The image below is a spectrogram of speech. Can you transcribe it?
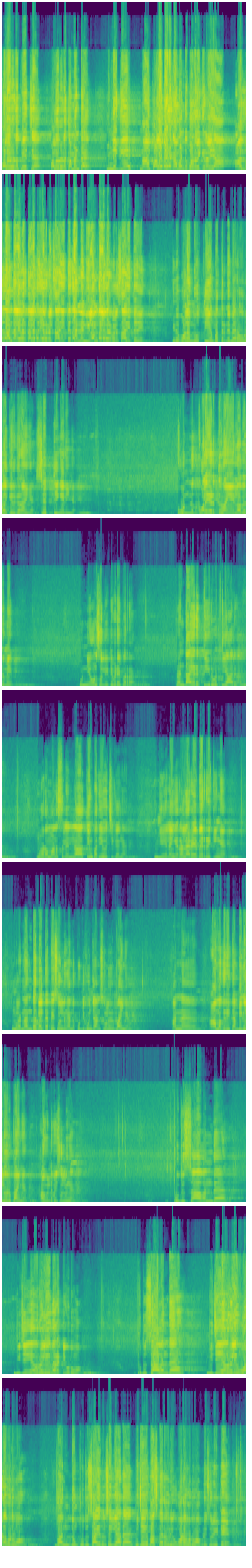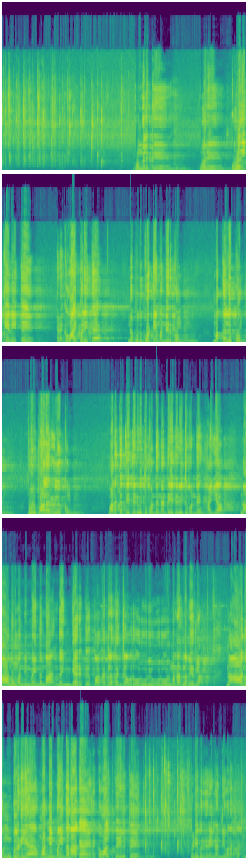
பலரோட பேச்சை பலரோட கமெண்ட்டை இன்னைக்கு நான் பல பேரை கமெண்ட் போட வைக்கிறலையா அதுதான் தலைவர் தளபதி அவர்கள் சாதித்தது அண்ணன் இளம் தலைவர்கள் சாதித்தது. இது போல நூற்றி எண்பத்தி ரெண்டு பேரை உருவாக்கி இருக்கிறாங்க. செத்திங்க நீங்க. கொன்று கொலை எடுத்துருவாங்க எல்லா பேருமே. ஒன்றே ஒன்று சொல்லிட்டு விடைபெறேன் ரெண்டாயிரத்தி இருபத்தி ஆறு. உங்களோட மனசில் எல்லாத்தையும் பதிவு வச்சுக்கோங்க. இங்கே இளைஞர்கள் நிறைய பேர் இருக்கீங்க. உங்களோட நண்பர்கள்ட்ட போய் சொல்லுங்கள் அந்த குட்டி குஞ்சான்ஸுங்களும் இருப்பாங்க. அண்ணன் ஆமகரி தம்பிகளும் இருப்பாங்க. அவங்கள்ட்ட போய் சொல்லுங்கள் புதுசாக வந்த விஜய் அவர்களையும் விரட்டி விடுவோம். புதுசாக வந்த விஜய் அவர்களையும் ஓட விடுவோம். வந்தும் புதுசாக எதுவும் செய்யாத விஜயபாஸ்கர் அவரையும் ஓட விடுவோம் அப்படின்னு சொல்லிட்டு உங்களுக்கு ஒரு கோரிக்கை வைத்து எனக்கு வாய்ப்பளித்த இந்த புதுக்கோட்டை மண்ணிற்கும் மக்களுக்கும் பொறுப்பாளர்களுக்கும் வணக்கத்தை தெரிவித்துக்கொண்டு நன்றியை தெரிவித்துக்கொண்டு ஐயா நானும் மண்ணின் மைந்தன் தான். இந்த இங்கே இருக்குது பக்கத்தில் தஞ்சாவூர் ஒரு ஒரு ஒரு ஒரு மணி நேரத்தில் போயிடலாம் நானும் உங்களுடைய மண்ணின் மைந்தனாக எனக்கு வாழ்த்து தெரிவித்து விடைபெறுகிறேன். நன்றி வணக்கம்.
